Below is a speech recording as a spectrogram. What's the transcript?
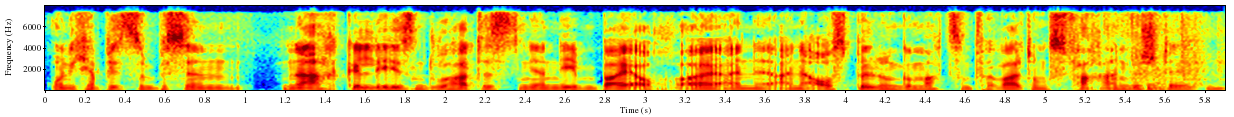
und ich habe jetzt ein bisschen nachgelesen. Du hattest ja nebenbei auch äh, eine, eine Ausbildung gemacht zum Verwaltungsfachangestellten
